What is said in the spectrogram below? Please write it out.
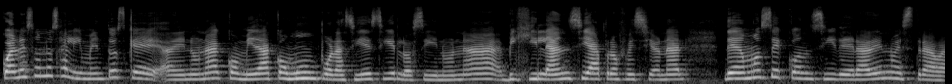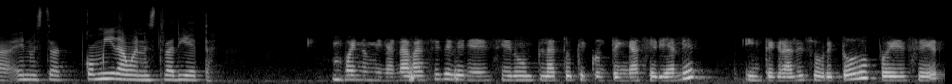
¿Cuáles son los alimentos que en una comida común, por así decirlo, sin una vigilancia profesional, debemos de considerar en nuestra, en nuestra comida o en nuestra dieta? Bueno, mira, la base debería de ser un plato que contenga cereales integrales sobre todo, puede ser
